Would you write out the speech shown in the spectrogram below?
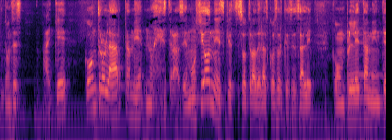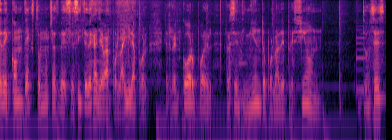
Entonces hay que controlar también nuestras emociones, que esta es otra de las cosas que se sale completamente de contexto muchas veces y te deja llevar por la ira, por el rencor, por el resentimiento, por la depresión. Entonces,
